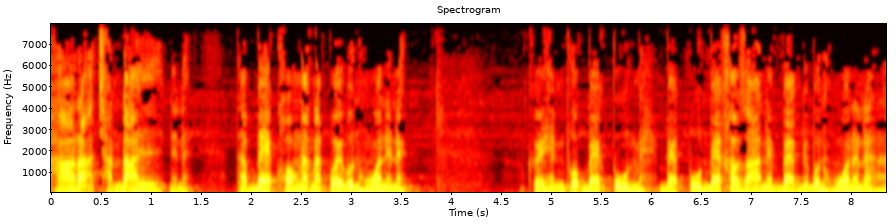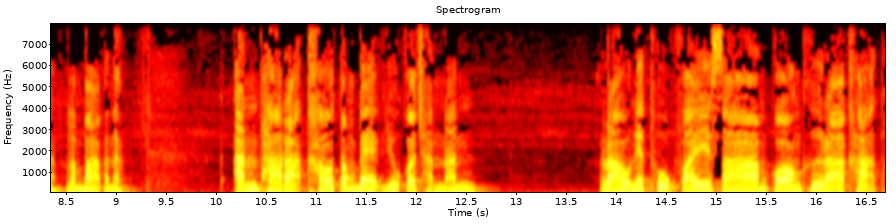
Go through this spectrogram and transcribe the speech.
ภาระฉันใดเนี่ยนะ ถ้าแบกของหนักๆไว้บนหัวเนี่ยนะเคยเห็นพวกแบกปูนไหมแบกปูนแบกข้าวสารเนี่ยแบกอยู่บนหัวนั่นนะลำบากกันนะอันภาระเขาต้องแบกอยู่ก็ฉันนั้น เราเนี่ยถูกไฟสามกองคือราคะโท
